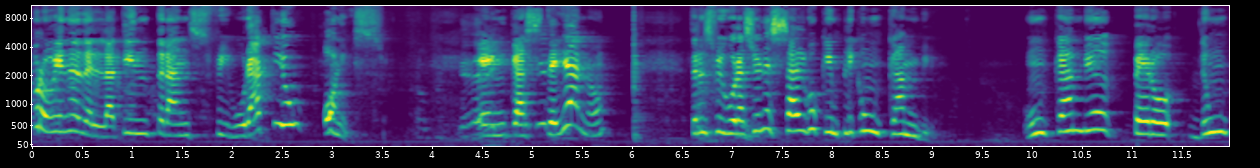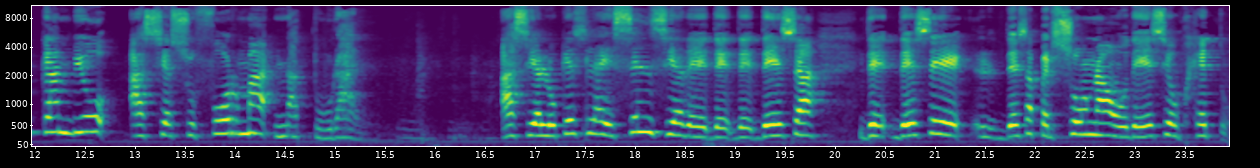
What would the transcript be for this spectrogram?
proviene del latín transfiguratio onis. En castellano, transfiguración es algo que implica un cambio. Un cambio, pero de un cambio hacia su forma natural. Hacia lo que es la esencia de, de esa de, ese, de esa persona o de ese objeto.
